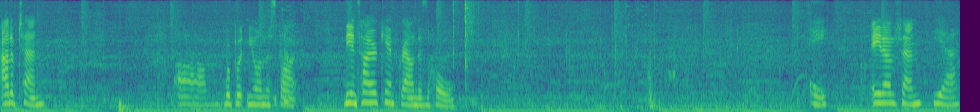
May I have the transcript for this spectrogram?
Out of 10. Um, We're putting you on the spot. The entire campground as a whole. eight. Eight out of ten. Yes.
